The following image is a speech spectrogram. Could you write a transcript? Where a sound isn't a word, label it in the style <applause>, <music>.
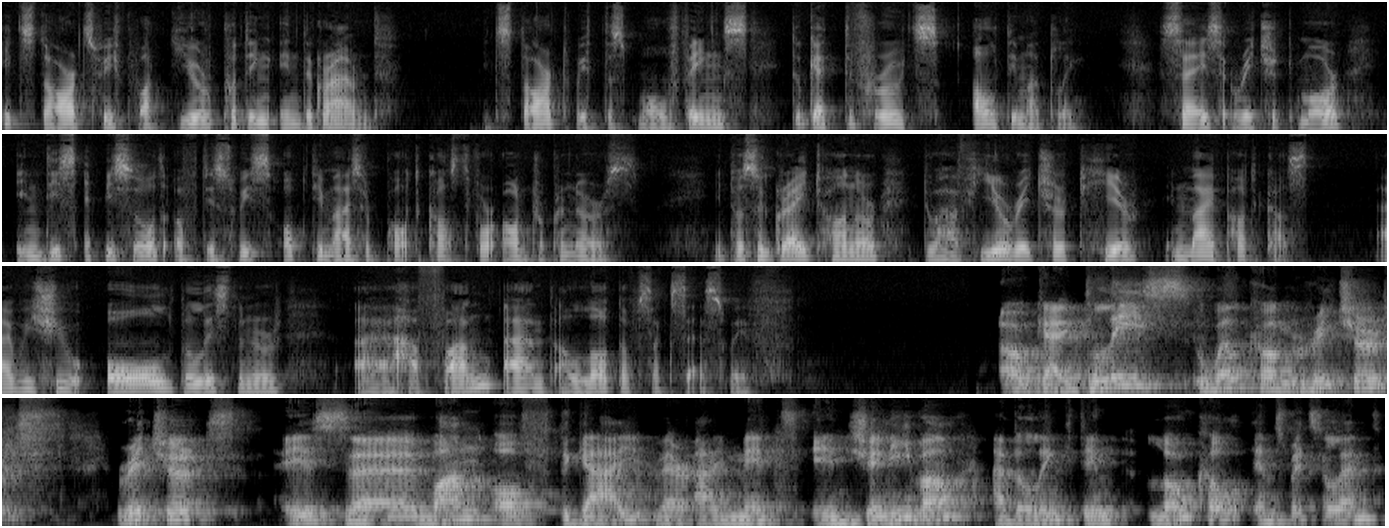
It starts with what you're putting in the ground. It starts with the small things to get the fruits ultimately, says Richard Moore in this episode of the Swiss Optimizer podcast for entrepreneurs. It was a great honor to have you, Richard, here in my podcast. I wish you all the listeners uh, have fun and a lot of success with. Okay, please welcome Richard. Richard is uh, one of the guy where I met in Geneva at the LinkedIn local in Switzerland.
